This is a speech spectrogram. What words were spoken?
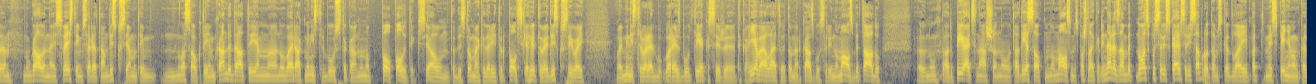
eh, nu, galvenais vēstījums arī ar tām diskusijām un tiem nosauktiem kandidātiem, eh, nu, vairāk ministri būs kā, nu, no pol politikas. Ja, tad es domāju, ka arī tur politiskajā virtuvē diskusija vai, vai ministri varētu, varēs būt tie, kas ir eh, kā, ievēlēti, vai tomēr kāds būs arī no malas, bet tādu nu, tādu pieaicināšanu, tādu iesaukumu no malas mēs pašlaik arī neredzam. Bet no otras puses ir skaidrs, arī saprotams, ka, lai pat mēs pieņemam, ka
